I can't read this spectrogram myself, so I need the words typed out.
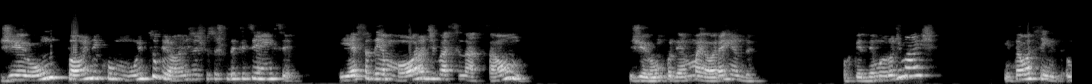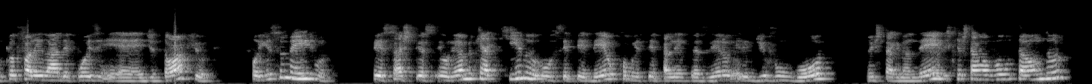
gerou um pânico muito grande nas pessoas com deficiência. E essa demora de vacinação gerou um problema maior ainda. Porque demorou demais. Então, assim, o que eu falei lá depois é, de Tóquio foi isso mesmo pessoas, eu lembro que aqui no CPB, o Comitê Paralímpico Brasileiro, ele divulgou no Instagram deles que estavam voltando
